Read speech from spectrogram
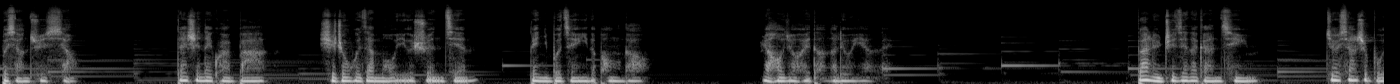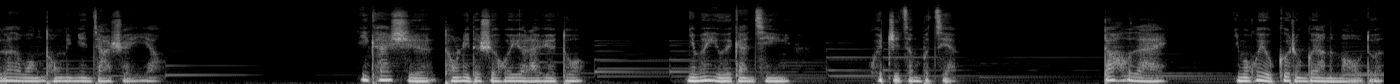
不想去想，但是那块疤，始终会在某一个瞬间，被你不经意的碰到，然后就会疼得流眼泪。伴侣之间的感情，就像是不断的往桶里面加水一样，一开始桶里的水会越来越多。你们以为感情会只增不减，到后来，你们会有各种各样的矛盾。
